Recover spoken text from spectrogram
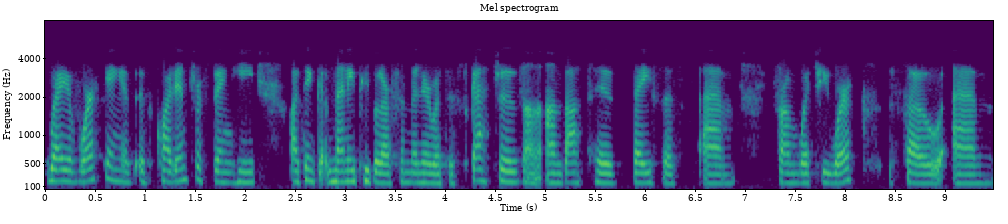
way of working is, is quite interesting. He, I think many people are familiar with his sketches and, and that's his basis um, from which he works. So, um,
